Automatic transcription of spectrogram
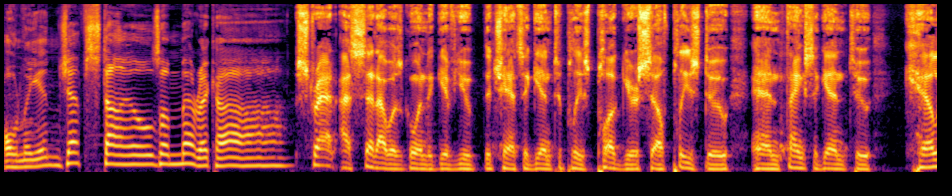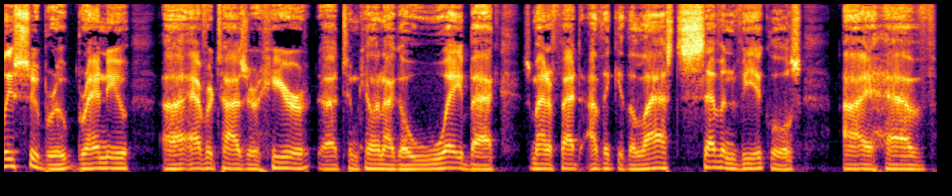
Only in Jeff Styles America. Strat, I said I was going to give you the chance again to please plug yourself. Please do. And thanks again to Kelly Subaru, brand new uh, advertiser here. Uh, Tim Kelly and I go way back. As a matter of fact, I think the last seven vehicles I have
